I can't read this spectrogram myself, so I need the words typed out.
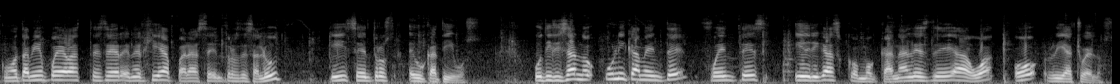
como también puede abastecer energía para centros de salud y centros educativos, utilizando únicamente fuentes hídricas como canales de agua o riachuelos.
